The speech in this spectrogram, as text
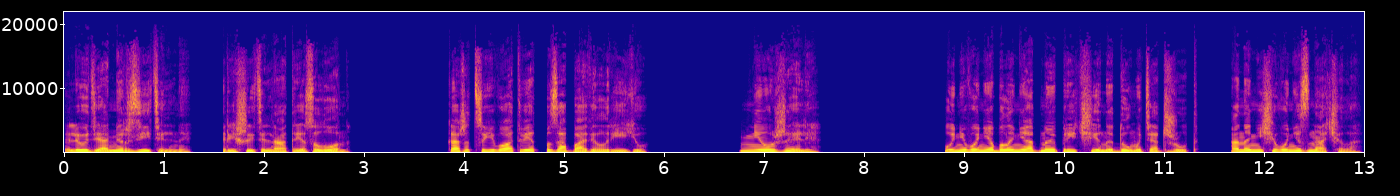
«Люди омерзительны», — решительно отрезал он. Кажется, его ответ позабавил Рию. «Неужели?» У него не было ни одной причины думать о Джуд. Она ничего не значила.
